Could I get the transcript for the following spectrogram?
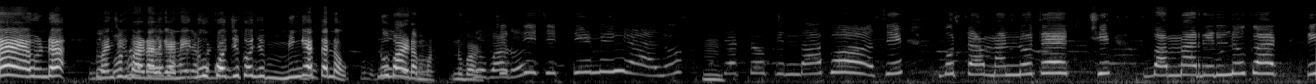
ఏ ఉండ. మంచిగా పాడాలి కానీ నువ్వు కొంచెం కొంచెం మింగేస్తున్నావు నువ్వు పాడమ్మా నువ్వు పాడు. చిట్టి కింద పోసి బుట్ట మన్ను తెచ్చి బొమ్మరిల్లు కట్టి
